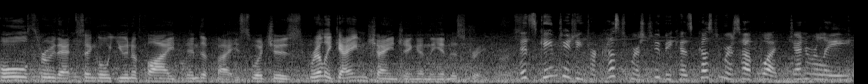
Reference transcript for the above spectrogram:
all through that single unified interface, which is really game changing in the industry. It's game changing for customers too, because customers have what, generally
